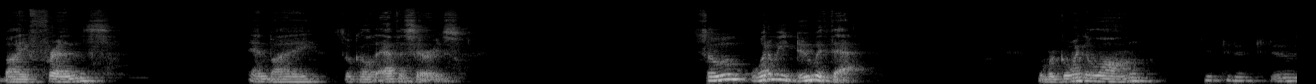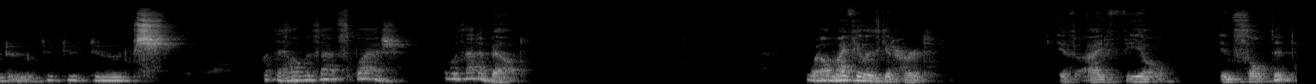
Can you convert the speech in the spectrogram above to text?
by friends and by so called adversaries. So, what do we do with that? when we're going along, what the hell was that splash? What was that about? Well, my feelings get hurt if I feel insulted,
